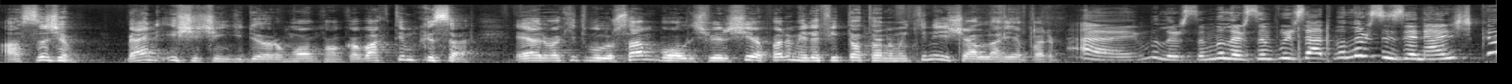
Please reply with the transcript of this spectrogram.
Aslıcığım, ben iş için gidiyorum Hong Kong'a. Vaktim kısa. Eğer vakit bulursam bu alışverişi yaparım. Hele Fitnat Hanım'ınkini inşallah yaparım. Ay bulursun bulursun. Fırsat bulursun sen aşkım.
